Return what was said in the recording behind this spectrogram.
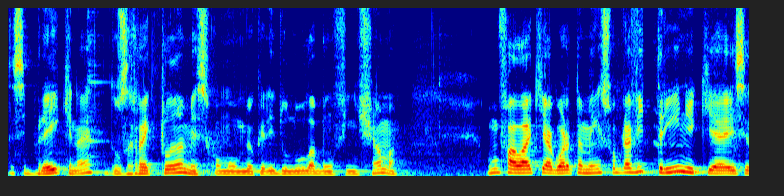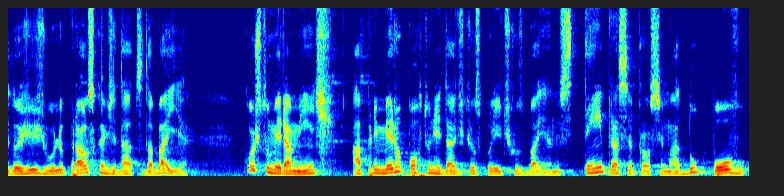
desse break, né? Dos reclames, como o meu querido Lula Bonfim chama. Vamos falar aqui agora também sobre a vitrine que é esse 2 de julho para os candidatos da Bahia. Costumeiramente, a primeira oportunidade que os políticos baianos têm para se aproximar do povo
